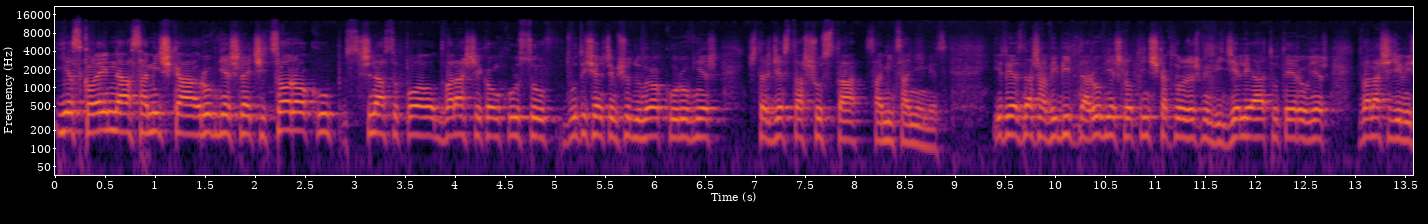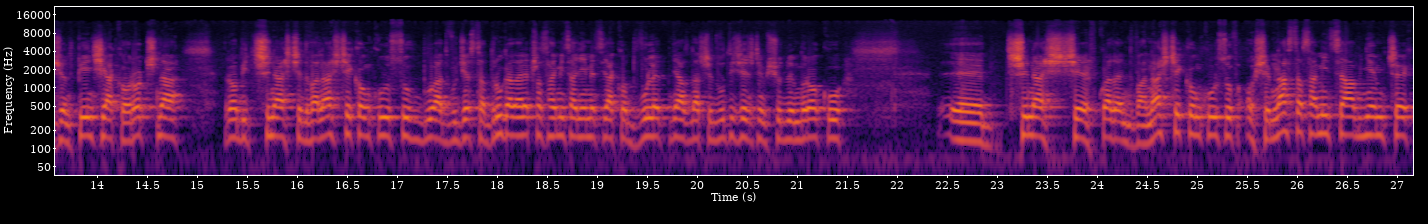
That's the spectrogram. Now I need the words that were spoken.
Jest kolejna samiczka, również leci co roku, z 13 po 12 konkursów. W 2007 roku również 46 samica Niemiec. I tu jest nasza wybitna również lotniczka, którą żeśmy widzieli, a tutaj również 1295 jako roczna. Robi 13-12 konkursów, była 22 najlepsza samica Niemiec jako dwuletnia, znaczy w 2007 roku. E, 13 wkładań, 12 konkursów, 18 samica w Niemczech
